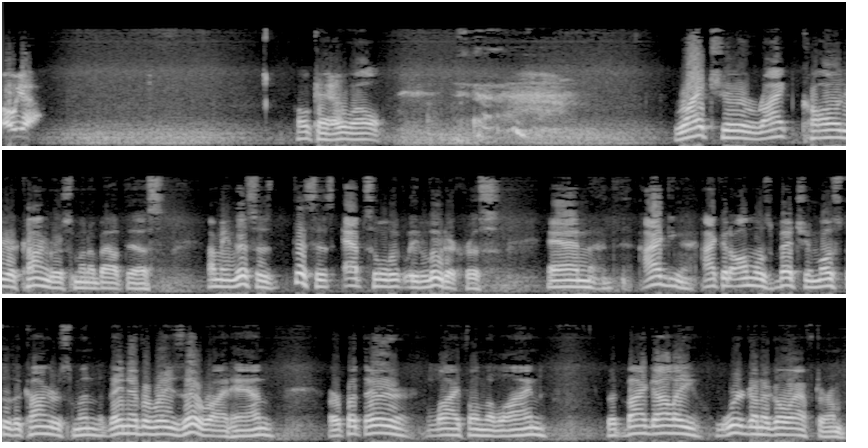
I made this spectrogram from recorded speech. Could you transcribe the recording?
Oh yeah, Okay, Yeah. well, write your right, call your congressman about this. I mean, this is this is absolutely ludicrous, and I I could almost bet you most of the congressmen they never raise their right hand or put their life on the line, but by golly, we're going to go after them.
